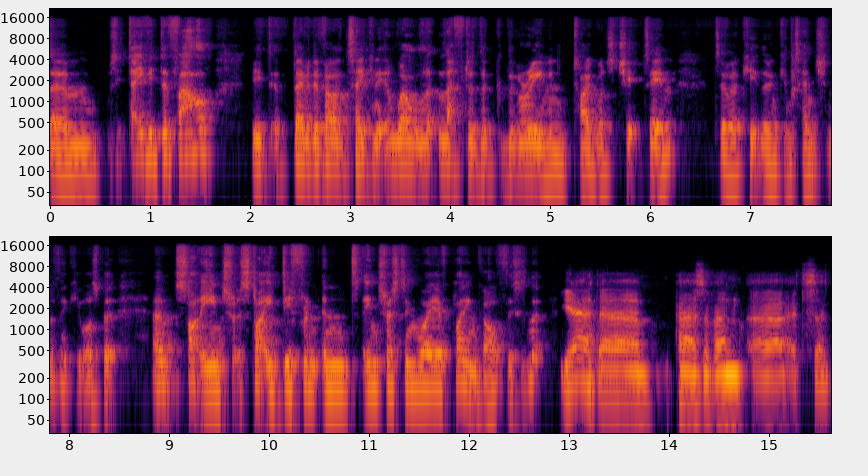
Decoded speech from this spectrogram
Um, was it David Duval? He, David Duval had taken it well left of the, the green, and Tiger Woods chipped in to uh, keep them in contention. I think it was, but um, slightly inter- slightly different and interesting way of playing golf. This isn't it? Yeah, the pairs event. Uh, it's a,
